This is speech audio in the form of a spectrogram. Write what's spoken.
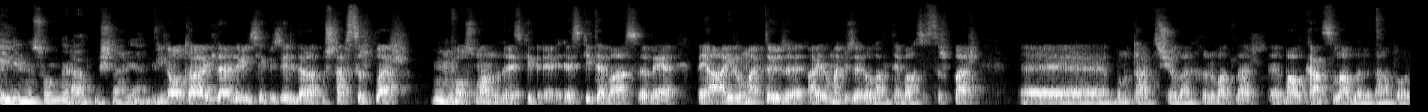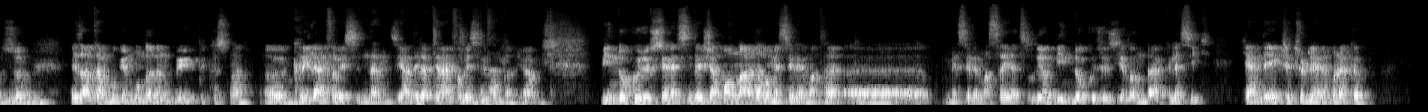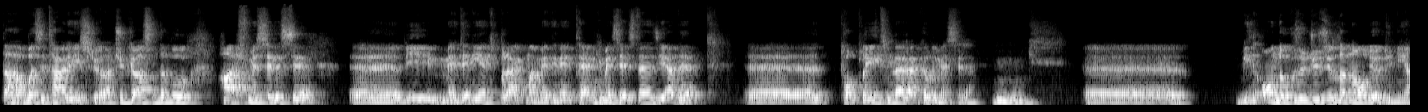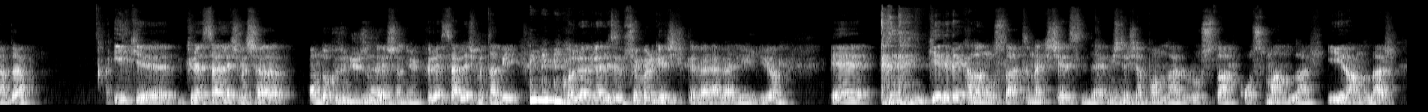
50'nin sonları 60'lar yani. Yine o tarihlerde 1850'ler 60'lar Sırplar Hmm. Osmanlı'da eski eski tebaası veya veya ayrılmakta üzere ayrılmak üzere olan tebaası Sırplar eee, bunu tartışıyorlar. Hırvatlar, e, Balkan Slavları daha doğrusu. Hı. Ve zaten bugün bunların büyük bir kısmı e, Hı. Kiril alfabesinden ziyade Latin alfabesini Latin kullanıyor. alfabesi. 1900 senesinde Japonlarda bu mesele mata, e, mesele masaya yatırılıyor. 1900 yılında klasik kendi ekritürlerini bırakıp daha basit hale getiriyorlar. Çünkü aslında bu harf meselesi e, bir medeniyet bırakma, medeniyet terki meselesinden ziyade Ee, toplu eğitimle alakalı bir mesele. Hmm. Ee, 19. yüzyılda ne oluyor dünyada? İlk e, küreselleşme çağı 19. yüzyılda Evet. yaşanıyor. Küreselleşme tabii kolonyalizm, sömürgecilikle beraber yayılıyor. E, geride kalan uluslar tırnak içerisinde işte. Japonlar, Ruslar, Osmanlılar, İranlılar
